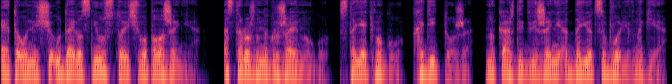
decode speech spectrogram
Это он еще ударил с неустойчивого положения. Осторожно нагружаю ногу. Стоять могу, ходить тоже, но каждое движение отдается воле в ноге.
